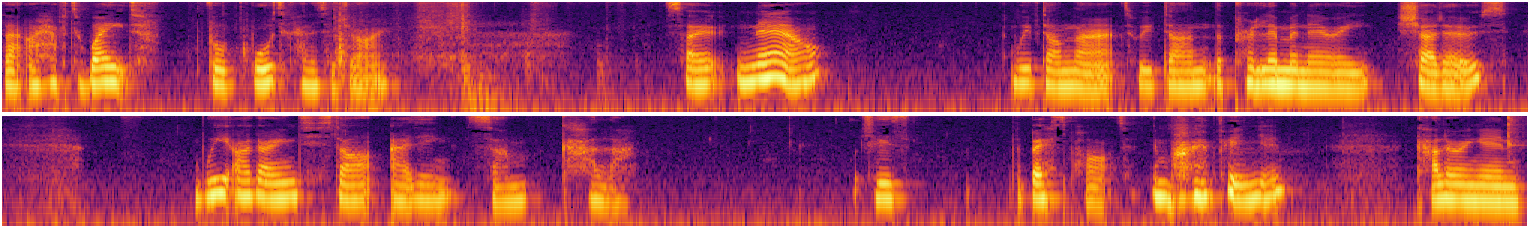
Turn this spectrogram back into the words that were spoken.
that I have to wait for watercolour to dry. So now we've done that, we've done the preliminary shadows, we are going to start adding some colour, which is the best part in my opinion. Colouring in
